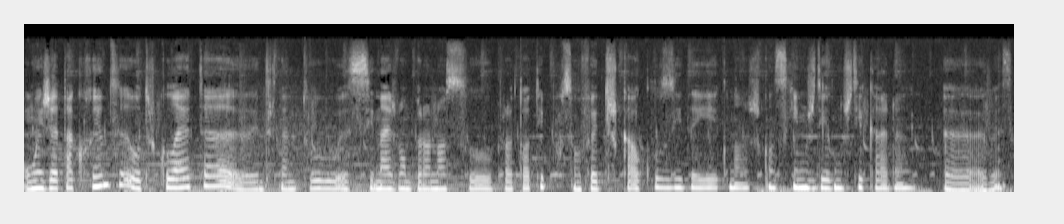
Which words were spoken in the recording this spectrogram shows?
um injeta a corrente, outro coleta, entretanto esses sinais vão para o nosso protótipo, são feitos cálculos e daí é que nós conseguimos diagnosticar a doença.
